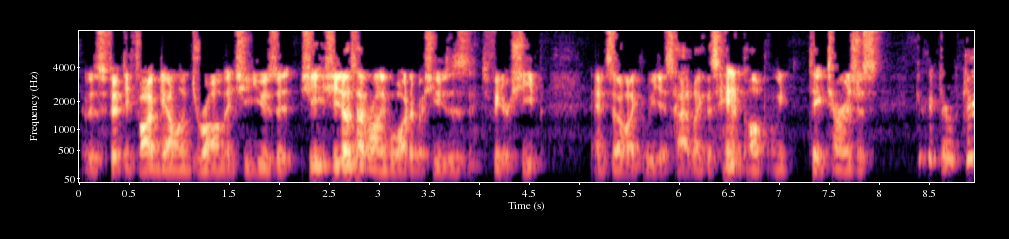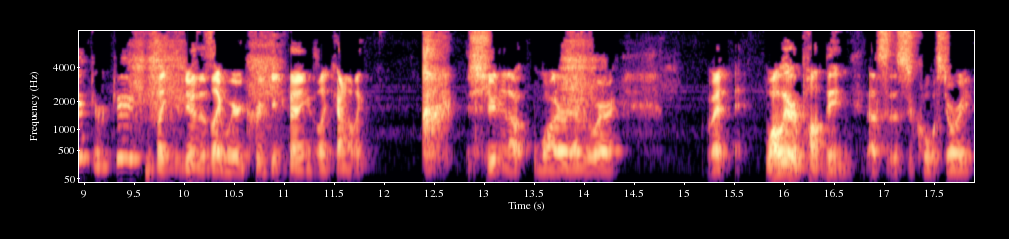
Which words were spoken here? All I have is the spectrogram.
It was 55 gallon drum, and she used it. She she does have running water, but she uses it to feed her sheep. And so like we just had like this hand pump, and we take turns just it's like doing this like weird creaking thing. It's like kind of like shooting out water everywhere. But while we were pumping, that's this is a cool story.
